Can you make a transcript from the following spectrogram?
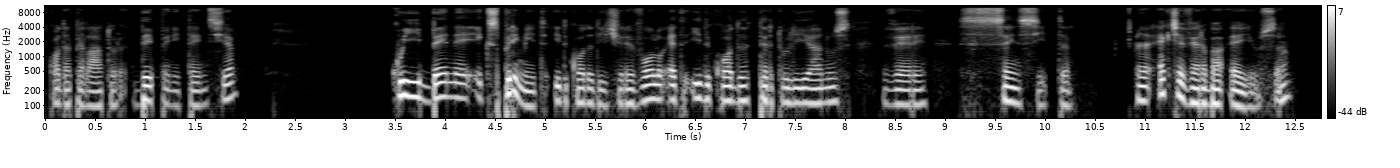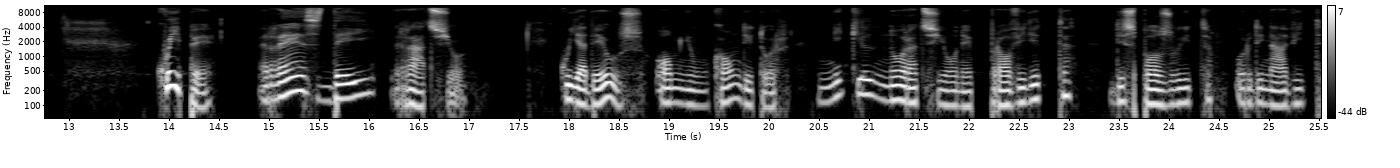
quod appellatur de penitentia qui bene exprimit id quod dicere volo et id quod Tertullianus vere sensit. Uh, ecce verba eius. Eh? quipe res dei ratio. Quia deus omnium conditor nihil noratione providit disposuit ordinavit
